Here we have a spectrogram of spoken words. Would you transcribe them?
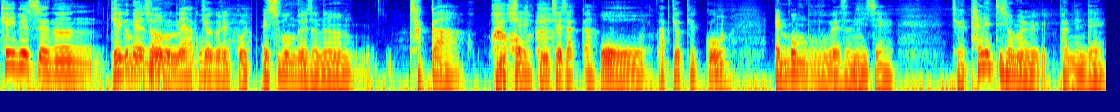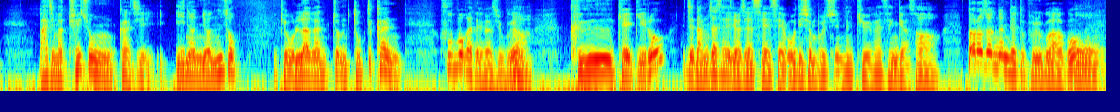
KBS에는 개그맨 시험에. 합격을 했고 S본부에서는 작가 공채 공채 작가 오, 합격했고 음. M본부에서는 이제 제가 탤런트 시험을 봤는데 마지막 최종까지 2년 연속 이렇게 올라간 좀 독특한 후보가 돼가지고요. 음. 그 계기로 이제 남자 셋 여자 셋의 오디션 볼 수 있는 기회가 생겨서 떨어졌는데도 불구하고 오.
